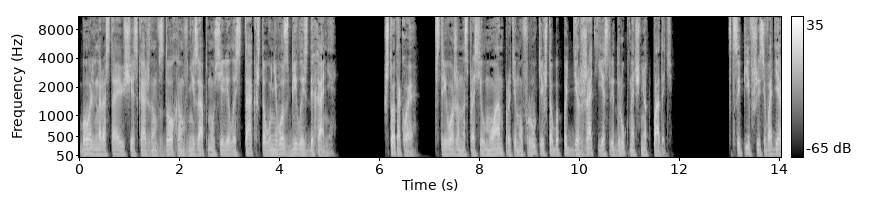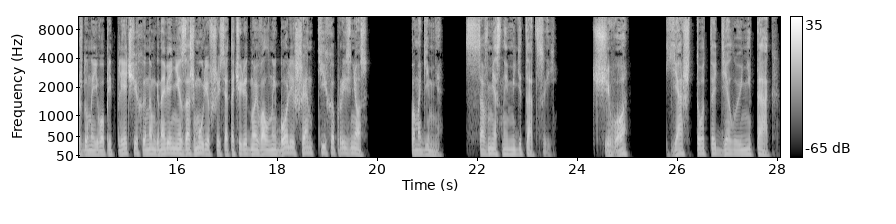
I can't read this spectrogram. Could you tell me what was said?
Боль, нарастающая с каждым вздохом, внезапно усилилась так, что у него сбилось дыхание. «Что такое?» — встревоженно спросил Муан, протянув руки, чтобы поддержать, если друг начнет падать. Вцепившись в одежду на его предплечьях и на мгновение зажмурившись от очередной волны боли, Шен тихо произнес «Помоги мне с совместной медитацией». «Чего?» «Я что-то делаю не так.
